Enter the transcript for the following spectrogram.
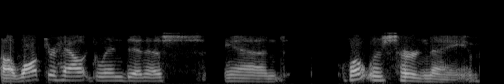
uh, Walter Haut, Glenn Dennis, and what was her name?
